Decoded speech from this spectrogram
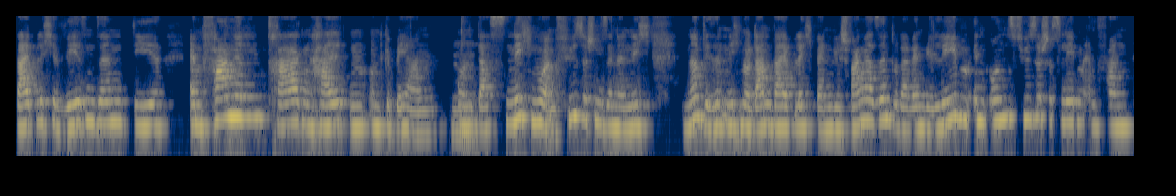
weibliche Wesen sind, die empfangen, tragen, halten und gebären. Mhm. Und das nicht nur im physischen Sinne, nicht Ne, wir sind nicht nur dann weiblich, wenn wir schwanger sind oder wenn wir Leben in uns, physisches Leben empfangen,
